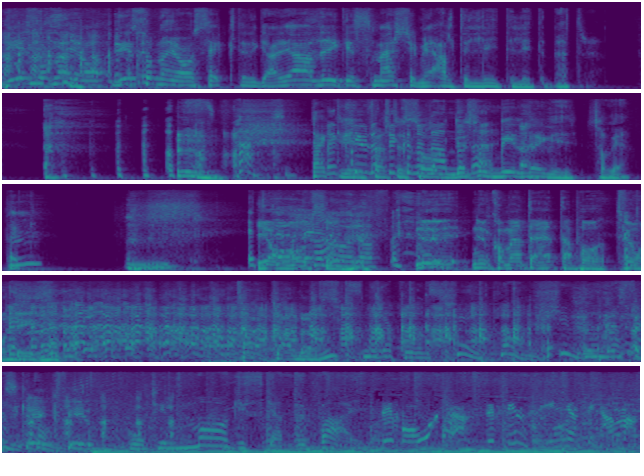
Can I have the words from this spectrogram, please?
Det är som när jag, det är som när jag har grann. Jag är aldrig riktigt smashing, men jag är alltid lite, lite bättre. Tack Men Gry för att du såg, du såg bilder Gry, såg jag. Tack. Jag Jag på också. Nu, nu kommer jag inte äta på två dygn. Anders. Mix Megapols tjejplan 2015 går till magiska Dubai. Det är bara att åka. Det finns ingenting annat.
